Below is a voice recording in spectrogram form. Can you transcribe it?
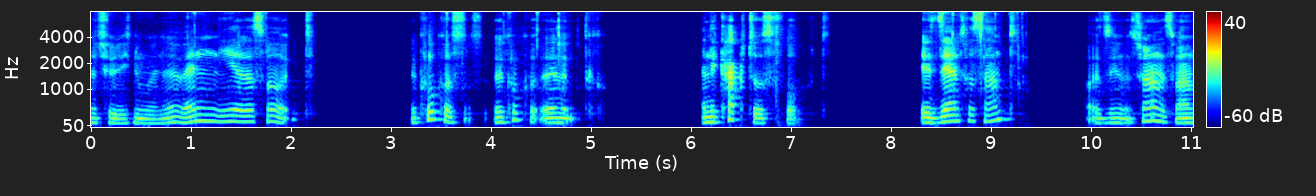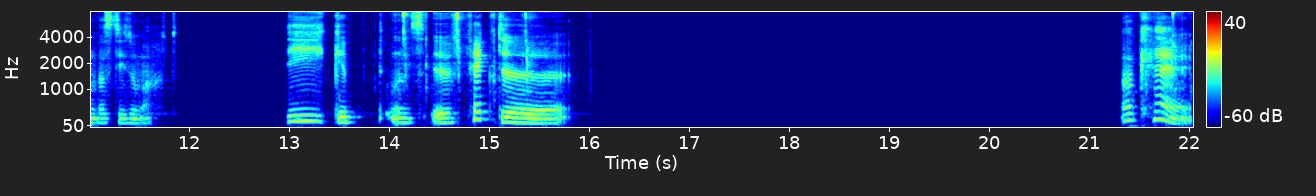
Natürlich nur, ne? Wenn ihr das wollt. Eine Kokos... Eine, Kokos, äh, eine Kaktusfrucht. Ist sehr interessant. Also schauen wir uns mal an, was die so macht. Die gibt uns Effekte. Okay.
